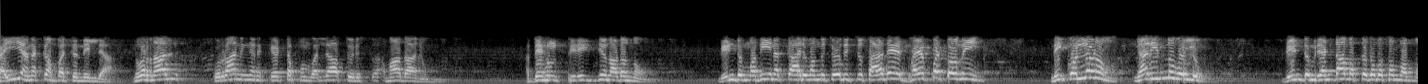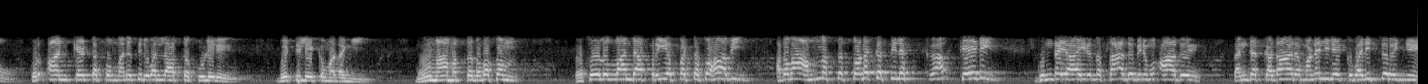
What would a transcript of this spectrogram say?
കൈ അനക്കാൻ പറ്റുന്നില്ല. എന്ന് പറഞ്ഞാൽ ഖുർആൻ ഇങ്ങനെ കേട്ടപ്പം വല്ലാത്തൊരു സമാധാനം. അദ്ദേഹം തിരിഞ്ഞു നടന്നു. വീണ്ടും മദീനക്കാർ വന്ന് ചോദിച്ചു സാധേ ഭയപ്പെട്ടോ നീ? നീ കൊല്ലണം. ഞാൻ ഇന്ന് കൊല്ലും. വീണ്ടും രണ്ടാമത്തെ ദിവസം വന്നു. ഖുർആൻ കേട്ടപ്പോൾ മനസ്സിൽ വല്ലാത്ത കുളിര് വീട്ടിലേക്ക് മടങ്ങി. മൂന്നാമത്തെ ദിവസം റസൂലുള്ളാന്റെ ആ പ്രിയപ്പെട്ട സ്വഹാബി അഥവാ അന്നത്തെ തുടക്കത്തിലെ കേടി ഗുണ്ടയായിരുന്ന സാദബിന് മുആദ് തന്റെ കടാര മണലിലേക്ക് വലിച്ചെറിഞ്ഞ്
